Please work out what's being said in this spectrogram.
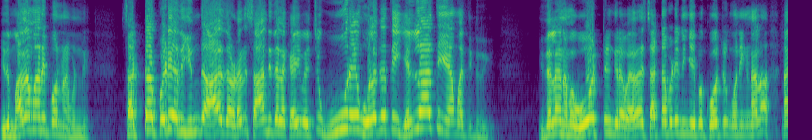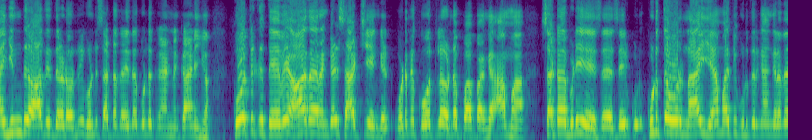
இது மதம் மாறி போன ஒண்ணு. சட்டப்படி அது இந்து ஆயுதத்துடன் சான்றிதழை கை வச்சு ஊரையும் உலகத்தையும் எல்லாத்தையும் ஏமாத்திட்டு இருக்கு. இதெல்லாம் நம்ம ஓட்டுங்கிற அதாவது சட்டப்படி நீங்கள் இப்போ கோர்ட்டுக்கு போனீங்கனாலும் நான் இந்து ஆதித்தோட கொண்டு சட்டத்தை இதை கொண்டு காண காணிக்கும். கோர்ட்டுக்கு தேவை ஆதாரங்கள் சாட்சியங்கள். உடனே கோர்ட்டில் உடனே பார்ப்பாங்க ஆமாம் சட்டப்படி சரி கொடுத்த ஒரு நாய் ஏமாற்றி கொடுத்துருக்காங்கிறத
